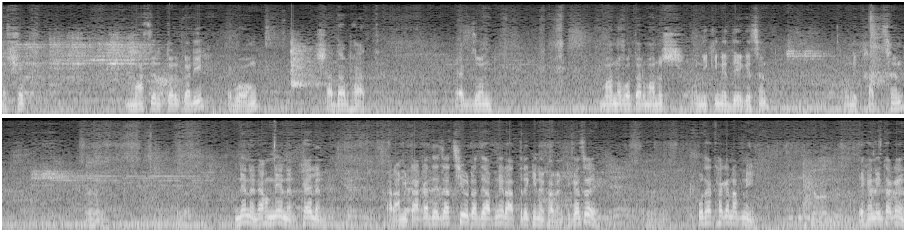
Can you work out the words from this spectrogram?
দর্শক মাছের তরকারি এবং সাদা ভাত। একজন মানবতার মানুষ উনি কিনে দিয়ে গেছেন। উনি খাচ্ছেন। হ্যাঁ। নিয়ে নেন, এখন নিয়ে নেন খাইলেন আর আমি টাকা দিয়ে যাচ্ছি, ওটা দিয়ে আপনি রাত্রে কিনে খাবেন, ঠিক আছে? হ্যাঁ। কোথায় থাকেন আপনি? এখানেই থাকেন?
